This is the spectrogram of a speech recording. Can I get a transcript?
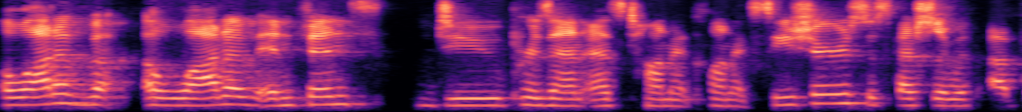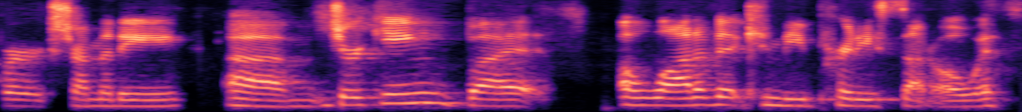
a lot of a lot of infants do present as tonic-clonic seizures, especially with upper extremity um, jerking. But a lot of it can be pretty subtle with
